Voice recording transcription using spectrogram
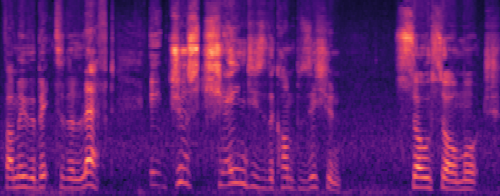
If I move a bit to the left, it just changes the composition so, so much.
